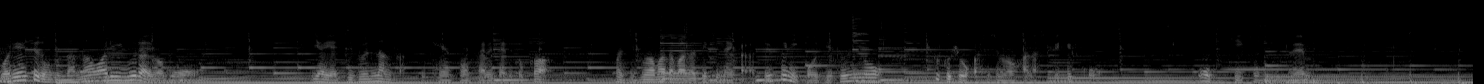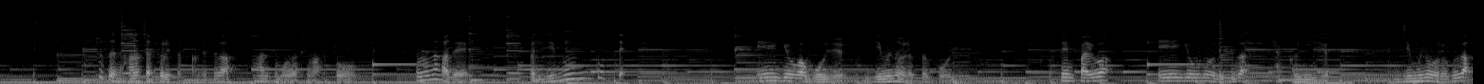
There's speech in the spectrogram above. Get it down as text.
割合というと7割ぐらいはもういやいや自分なんか謙遜されたりとか、まあ、自分はまだまだできないからというふうにこう自分の低く評価してしまう話って結構多く聞くんですね。ちょっと、ね、話はそれちゃったんですが話戻しますとその中で自分にとって営業が50事務能力が50先輩は営業能力が120事務能力が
